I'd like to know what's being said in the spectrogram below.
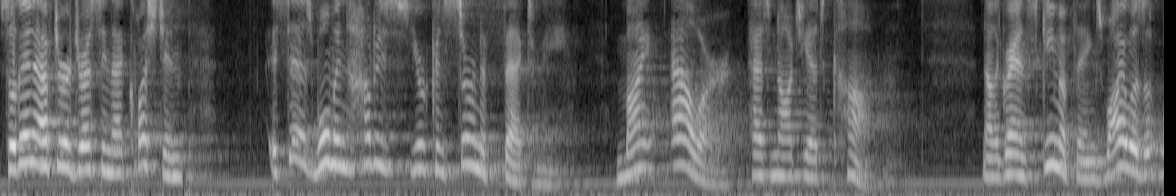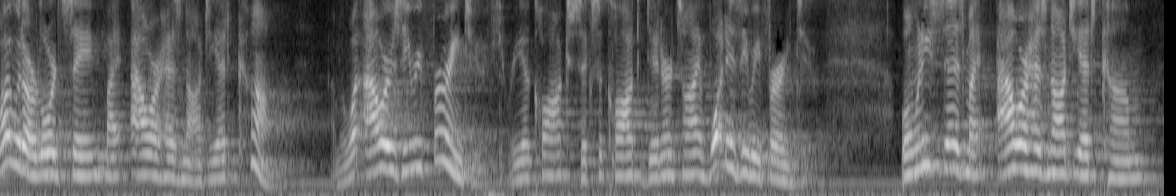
So then, after addressing that question, it says, Woman, how does your concern affect me? My hour has not yet come. Now, the grand scheme of things, why, was, why would our Lord say, My hour has not yet come? I mean, what hour is he referring to? Three o'clock, six o'clock, dinner time? What is he referring to? Well, when he says, My hour has not yet come,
